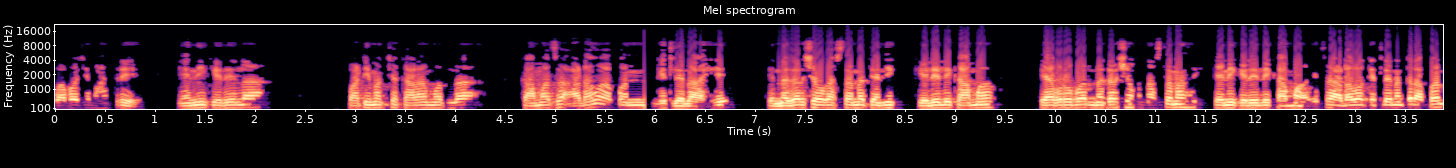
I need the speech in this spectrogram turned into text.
बाबाजी म्हात्रे यांनी केलेला पाठीमागच्या काळामधला कामाचा आढावा आपण घेतलेला आहे. ते नगरसेवक असताना त्यांनी केलेले कामं त्याबरोबर नगरसेवक नसताना त्यांनी केलेले कामं. याचा आढावा घेतल्यानंतर आपण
